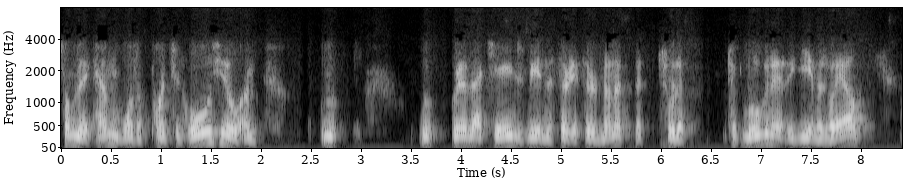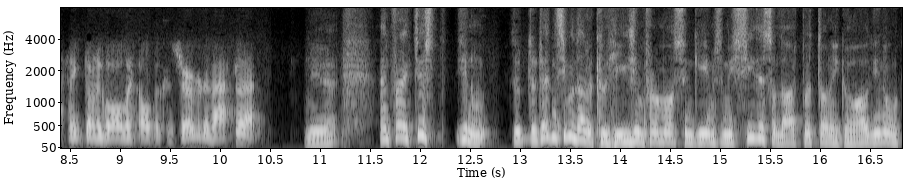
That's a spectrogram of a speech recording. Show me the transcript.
Somebody like him wasn't punching holes, you know, and whenever that change made in the 33rd minute, that sort of took Mogan out of the game as well. I think Donegal went ultra conservative after that. Yeah. And Frank, just, you know, there, there, didn't seem a lot of cohesion from us in games, and we see this a lot with Donegal. You know,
